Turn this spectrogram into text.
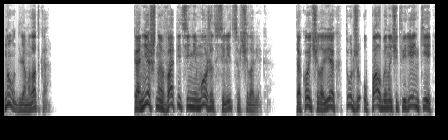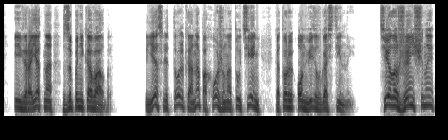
Ну, для молотка. Конечно, в аппете не может вселиться в человека. Такой человек тут же упал бы на четвереньки и, вероятно, запаниковал бы. Если только она похожа на ту тень, которую он видел в гостиной. Тело женщины,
